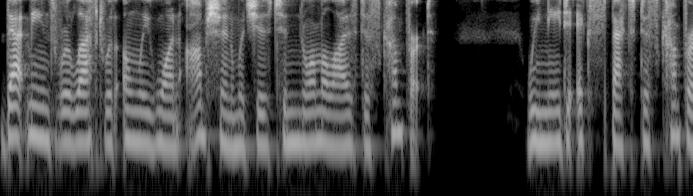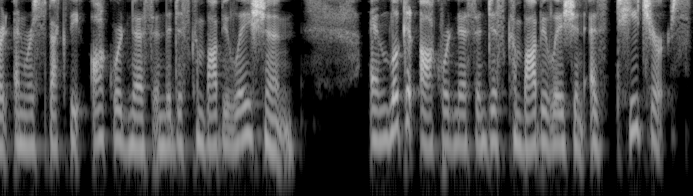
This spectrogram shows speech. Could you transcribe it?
that means we're left with only one option, which is to normalize discomfort. We need to expect discomfort and respect the awkwardness and the discombobulation and look at awkwardness and discombobulation as teachers.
